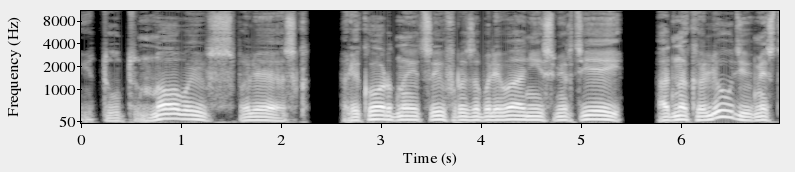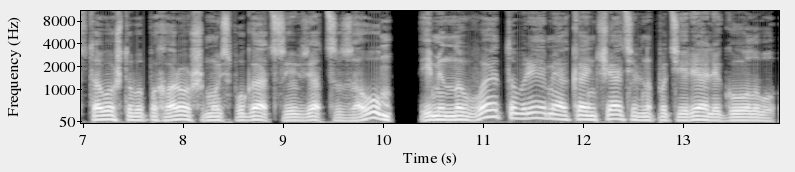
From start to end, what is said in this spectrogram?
И тут новый всплеск, рекордные цифры заболеваний и смертей, однако люди, вместо того, чтобы по-хорошему испугаться и взяться за ум, именно в это время окончательно потеряли голову.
